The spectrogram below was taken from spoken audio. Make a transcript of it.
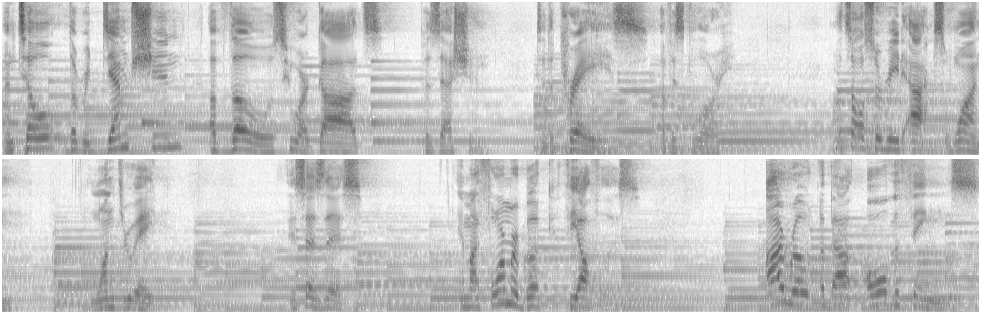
until the redemption of those who are God's possession to the praise of his glory. Let's also read Acts 1 1 through 8. It says this In my former book, Theophilus, I wrote about all the things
